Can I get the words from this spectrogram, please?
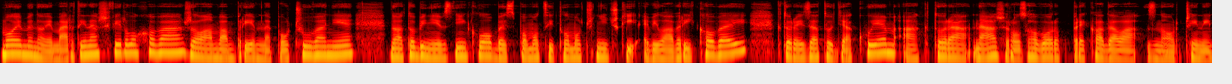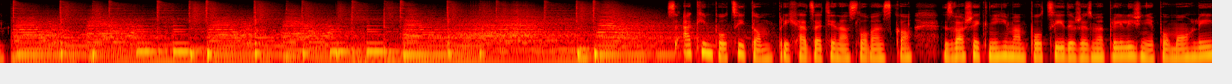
Moje meno je Martina Švirlochová, želám vám príjemné počúvanie, no a to by nevzniklo bez pomoci tlmočníčky Evy Lavríkovej, ktorej za to ďakujem a ktorá náš rozhovor prekladala z Norčiny. Akým pocitom prichádzate na Slovensko? Z vašej knihy mám pocit, že sme príliš nepomohli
